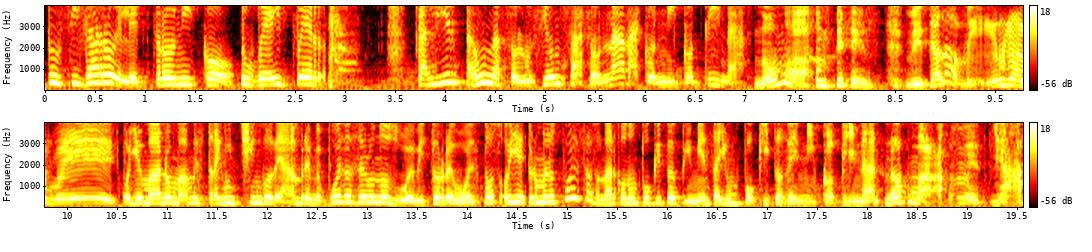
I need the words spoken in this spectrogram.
tu cigarro electrónico, tu vapor. calienta una solución sazonada con nicotina. No mames, vete a la verga, güey. Oye, mano, mames, traigo un chingo de hambre. ¿Me puedes hacer unos huevitos revueltos? Oye, pero me los puedes sazonar con un poquito de pimienta y un poquito de nicotina. No mames. Ya,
